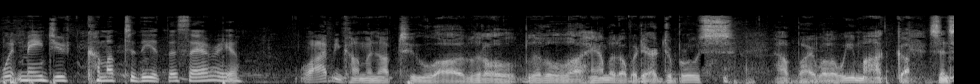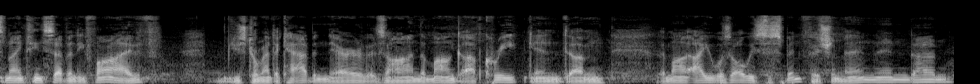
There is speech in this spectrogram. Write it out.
What made you come up to the this area? Well, I've been coming up to a uh, little little uh, hamlet over there, DeBruce, out by Willowemock, uh, since 1975. Used to rent a cabin there. It was on the Mongaup Creek, and um, Mon- I was always a spin fisherman, and um,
